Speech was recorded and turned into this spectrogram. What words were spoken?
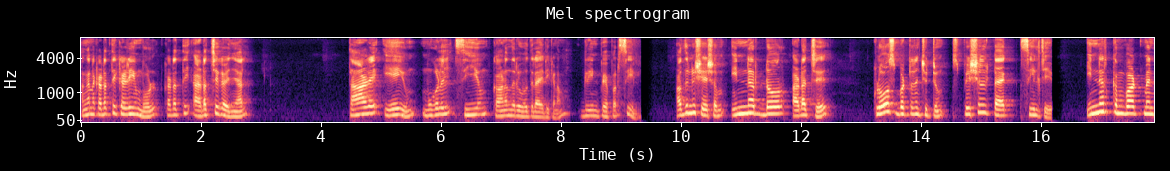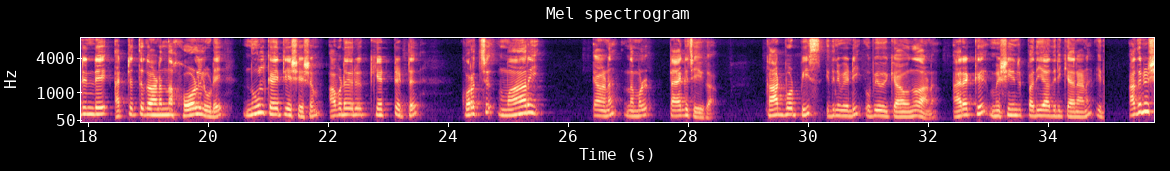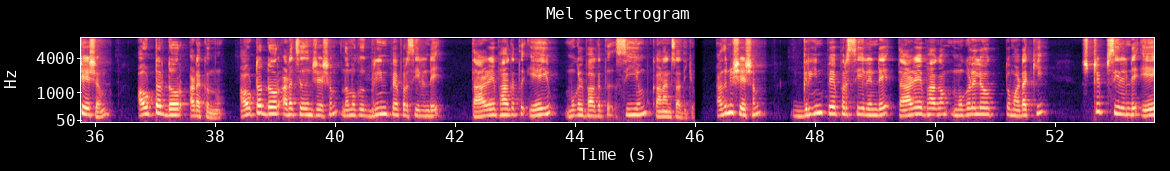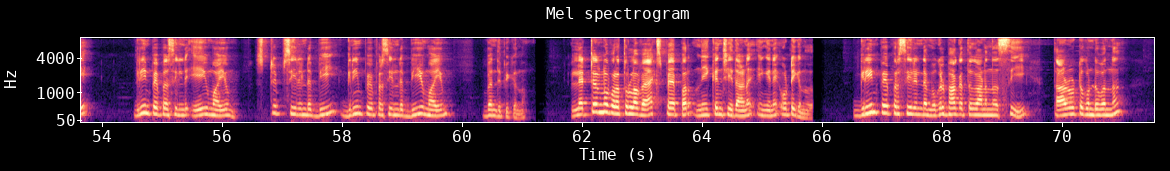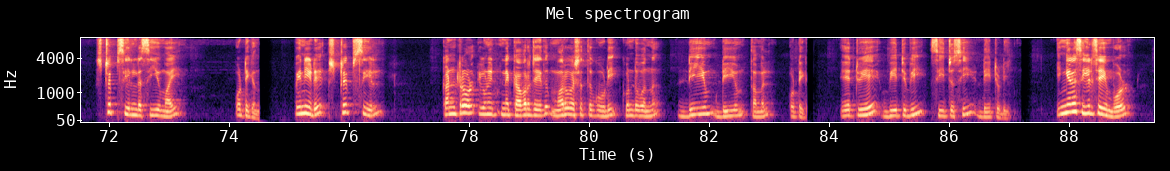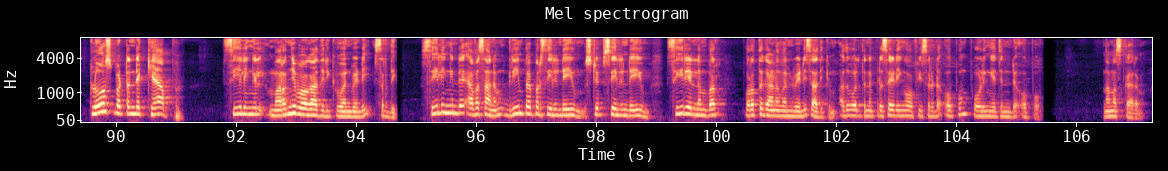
അങ്ങനെ കടത്തി കഴിയുമ്പോൾ കടത്തി അടച്ചു കഴിഞ്ഞാൽ താഴെ എയും മുകളിൽ സിയും കാണുന്ന രൂപത്തിലായിരിക്കണം ഗ്രീൻ പേപ്പർ സീൽ. അതിനുശേഷം ഇന്നർ ഡോർ അടച്ച് ക്ലോസ് ബട്ടണിന് ചുറ്റും സ്പെഷ്യൽ ടാഗ് സീൽ ചെയ്യും. ഇന്നർ കമ്പാർട്ട്മെന്റിന്റെ അറ്റത്ത് കാണുന്ന ഹോളിലൂടെ നൂൽ കയറ്റിയ ശേഷം അവിടെ ഒരു കെട്ടിട്ട് കുറച്ച് മാറി ആണ് നമ്മൾ ടാഗ് ചെയ്യുക. കാർഡ്ബോർഡ് പീസ് ഇതിനു വേണ്ടി ഉപയോഗിക്കാവുന്നതാണ്. അരക്ക് മെഷീനിൽ പതിയാതിരിക്കാനാണ് ഇത്. അതിനുശേഷം ഔട്ടർ ഡോർ അടക്കുന്നു. ഔട്ടർ ഡോർ അടച്ചതിന് ശേഷം നമുക്ക് ഗ്രീൻ പേപ്പർ സീലിന്റെ താഴെ ഭാഗത്ത് എയും മുകൾ ഭാഗത്ത് സിയും കാണാൻ സാധിക്കും. അതിനുശേഷം ഗ്രീൻ പേപ്പർ സീലിന്റെ താഴെ ഭാഗം മുകളിലോട്ട് മടക്കി സ്ട്രിപ്പ് സീലിന്റെ എ ഗ്രീൻ പേപ്പർ സീലിന്റെ എയുമായും സ്ട്രിപ്പ് സീലിന്റെ ബി ഗ്രീൻ പേപ്പർ സീലിന്റെ ബിയുമായും ബന്ധിപ്പിക്കുന്നു. ലെറ്ററിന് പുറത്തുള്ള വാക്സ് പേപ്പർ നീക്കം ചെയ്താണ് ഇങ്ങനെ ഒട്ടിക്കുന്നത്. ഗ്രീൻ പേപ്പർ സീലിന്റെ മുകൾ ഭാഗത്ത് കാണുന്ന സി താഴോട്ട് കൊണ്ടുവന്ന് സ്ട്രിപ്പ് സീലിന്റെ സിയുമായി ഒട്ടിക്കുന്നു. പിന്നീട് സ്ട്രിപ്പ് സീൽ കൺട്രോൾ യൂണിറ്റിനെ കവർ ചെയ്ത് മറുവശത്ത് കൂടി കൊണ്ടുവന്ന് ഡിയും ഡിയും തമ്മിൽ ഒട്ടിക്കും. A to A B to B C to C D to D. ഇങ്ങനെ സീൽ ചെയ്യുമ്പോൾ ക്ലോസ് ബട്ടന്റെ ക്യാപ്പ് സീലിങ്ങിൽ മറഞ്ഞു പോകാതിരിക്കുവാൻ വേണ്ടി ശ്രദ്ധിക്കും. സീലിങ്ങിന്റെ അവസാനം ഗ്രീൻ പേപ്പർ സീലിന്റെയും സ്ട്രിപ്പ് സീലിന്റെയും സീരിയൽ നമ്പർ പുറത്ത് കാണുവാൻ വേണ്ടി സാധിക്കും. അതുപോലെ തന്നെ പ്രിസൈഡിംഗ് ഓഫീസറുടെ ഒപ്പം പോളിംഗ് ഏജന്റിന്റെ ഒപ്പം നമസ്കാരം.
